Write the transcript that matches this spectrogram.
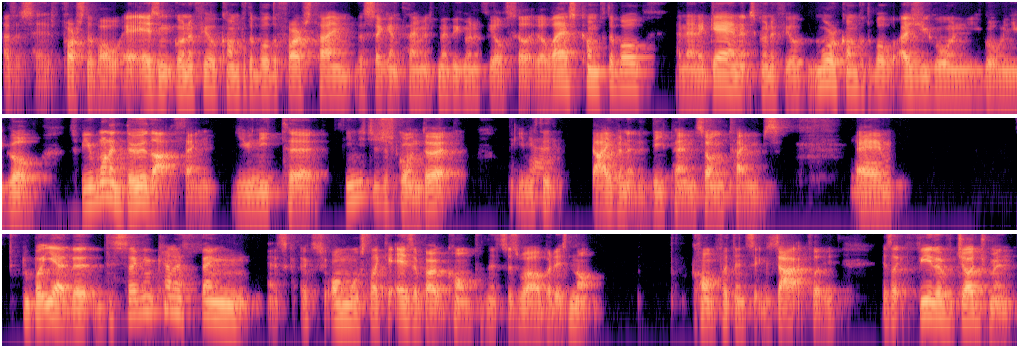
as I said, first of all, it isn't going to feel comfortable the first time. The second time, it's maybe going to feel slightly less comfortable, and then again, it's going to feel more comfortable as you go and you go and you go. So if you want to do that thing, you need to you need to just go and do it. You need yeah. to dive in at the deep end sometimes. Yeah. Um, but yeah, the, the second kind of thing, it's, it's almost like it is about confidence as well, but it's not confidence exactly. It's like fear of judgment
